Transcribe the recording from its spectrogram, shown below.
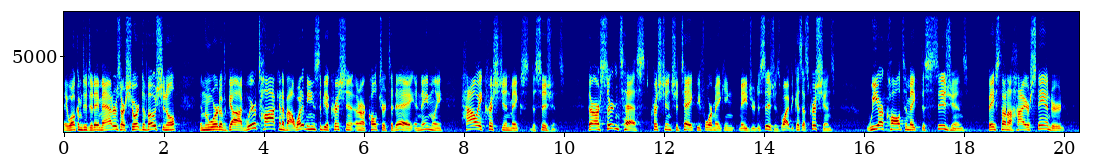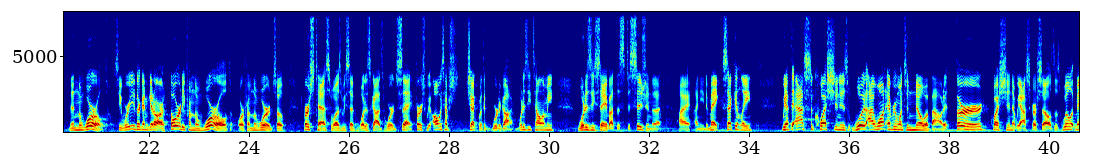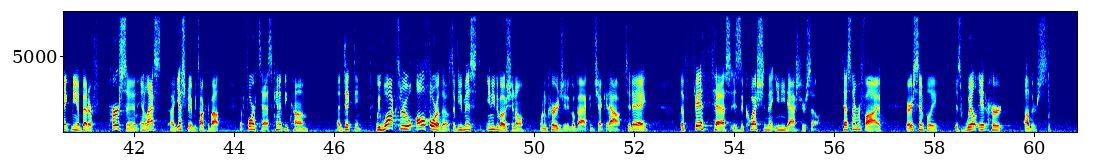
Hey, welcome to Today Matters, our short devotional in the Word of God. We're talking about what it means to be a Christian in our culture today, and namely, how a Christian makes decisions. There are certain tests Christians should take before making major decisions. Why? Because as Christians, we are called to make decisions based on a higher standard than the world. See, we're either going to get our authority from the world or from the Word. So, First test was we said, what does God's word say? First, we always have to check with the word of God. What is he telling me? What does he say about this decision that I, I need to make? Secondly, we have to ask the question is, would I want everyone to know about it? Third question that we ask ourselves is, will it make me a better person? And last, uh, yesterday we talked about the fourth test, can it become addicting? We've walked through all four of those. If you've missed any devotional, want to encourage you to go back and check it out. Today, the fifth test is the question that you need to ask yourself. Test number five, very simply, is will it hurt others?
